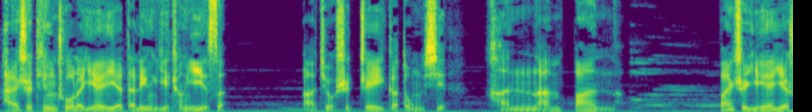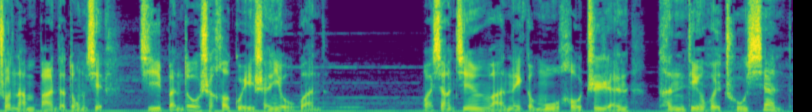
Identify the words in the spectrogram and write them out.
还是听出了爷爷的另一层意思，那就是这个东西很难办呢。凡是爷爷说难办的东西，基本都是和鬼神有关的。我想今晚那个幕后之人肯定会出现的。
